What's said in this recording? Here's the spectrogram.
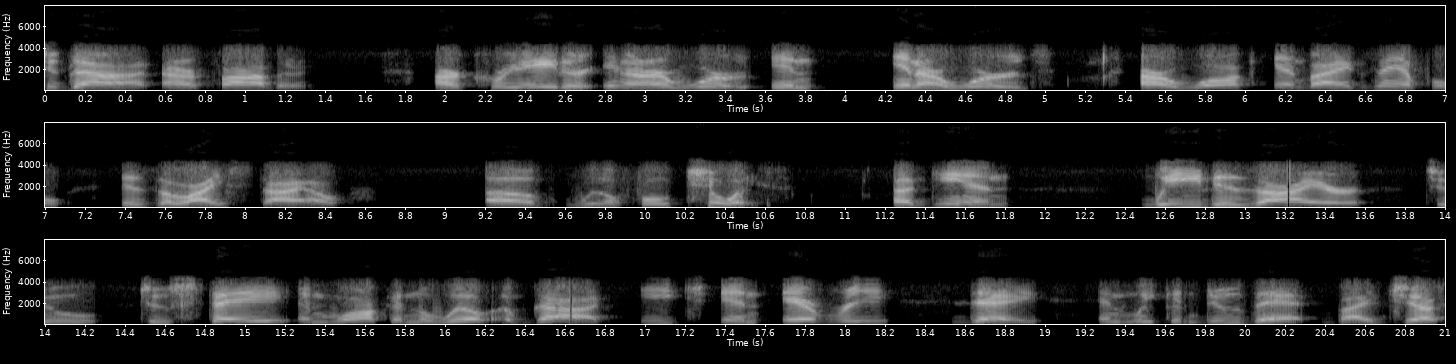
to God, our Father. our Creator in our word in in our words, our walk, and by example is the lifestyle of willful choice. Again, we desire to to stay and walk in the will of God each and every day, and we can do that by just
